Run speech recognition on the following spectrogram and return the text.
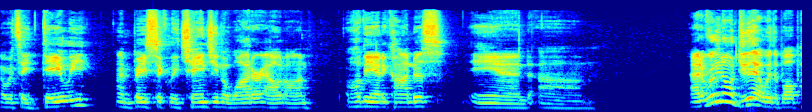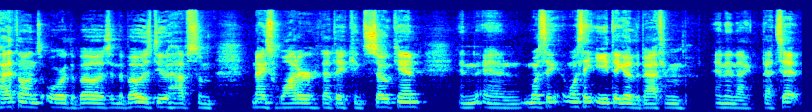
I would say daily. I'm basically changing the water out on all the anacondas, and um, I really don't do that with the ball pythons or the boas. And the boas do have some nice water that they can soak in, and and once they once they eat, they go to the bathroom, and then that, that's it.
